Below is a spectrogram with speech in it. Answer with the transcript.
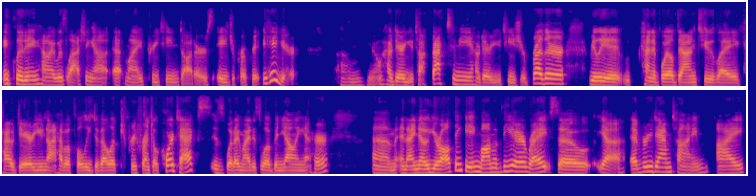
including how I was lashing out at my preteen daughter's age appropriate behavior um, you know, how dare you talk back to me? How dare you tease your brother? Really, it kind of boiled down to like, how dare you not have a fully developed prefrontal cortex, is what I might as well have been yelling at her. Um, and I know you're all thinking mom of the year, right? So, yeah, every damn time I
